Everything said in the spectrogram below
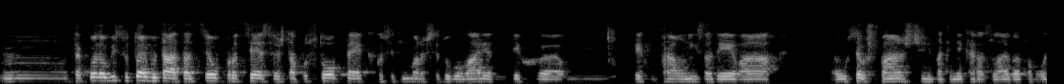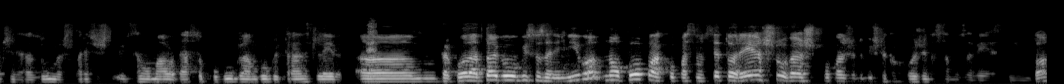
Um, tako da v bistvu to je bil ta, ta cel proces, veš, ta postopek, ko se ti moraš se dogovarjati v teh, um, teh upravnih zadevah, vse v španščini, pa ti nekaj razlagajo, pa moče ne razumeš. Pa rečeš samo malo, da so po Google, Google Translate. Um, tako da to je bilo v bistvu zanimivo. No, popa, ko pa sem vse to rešil, veš, popa že dobiš nekako že na samozavesti in to.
